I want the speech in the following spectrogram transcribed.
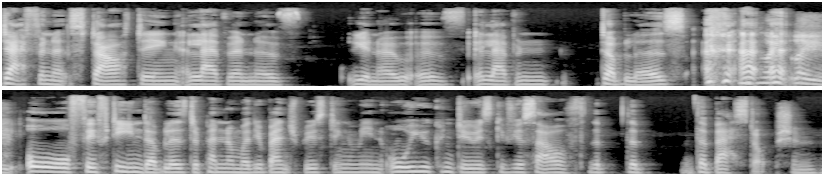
definite starting 11 of you know of 11 doublers or 15 doublers depending on whether you're bench boosting i mean all you can do is give yourself the the the best option.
